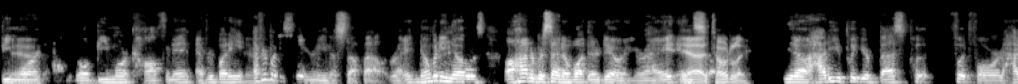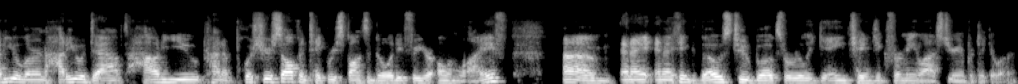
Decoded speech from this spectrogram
be yeah. more accountable be more confident? Everybody yeah. everybody's figuring this stuff out right? Nobody right. knows 100% of what they're doing right? And yeah so, totally. you know how do you put your best put foot forward? How do you learn? How do you adapt? How do you kind of push yourself and take responsibility for your own life? Um, and i and i think those two books were really game changing for me last year in particular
